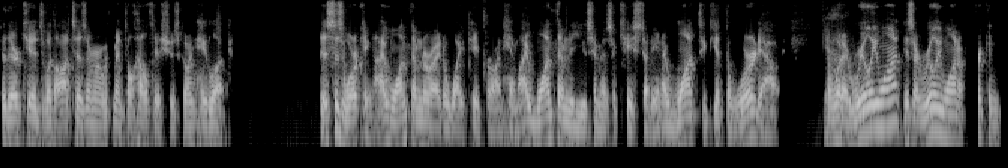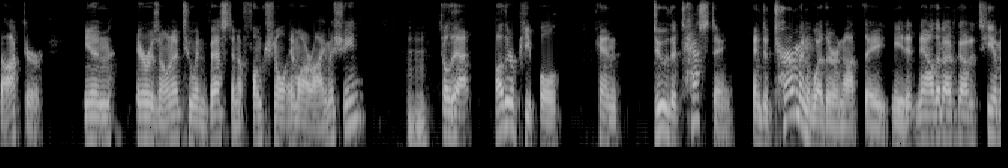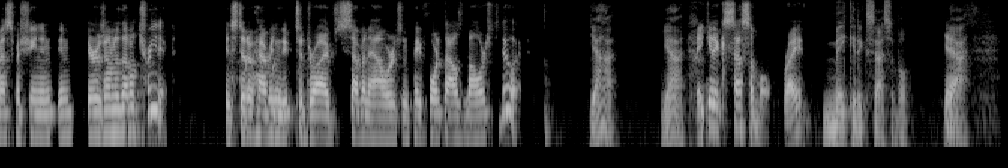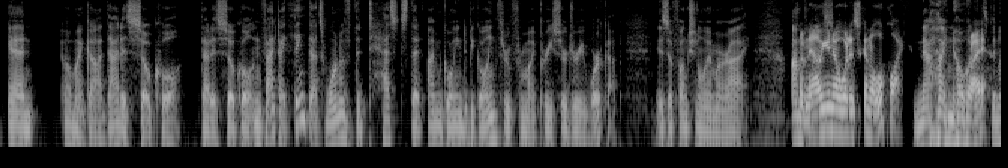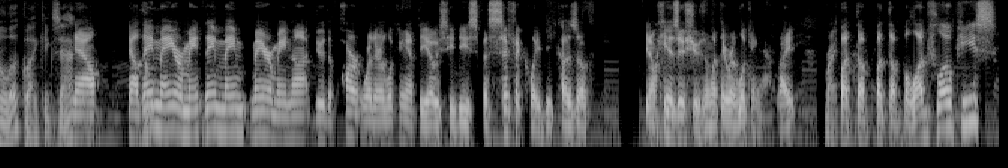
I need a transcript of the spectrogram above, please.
to their kids with autism or with mental health issues, going, hey, look, this is working. I want them to write a white paper on him. I want them to use him as a case study, and I want to get the word out. Yeah. And what I really want is I really want a freaking doctor in Arizona to invest in a functional MRI machine Mhm. so that other people can do the testing and determine whether or not they need it now that I've got a TMS machine in, in Arizona that'll treat it instead of having to, to drive seven hours and pay $4,000 to do it. Yeah. Yeah. Make it accessible, right? Make it accessible. Yeah. And oh my God, that is so cool. That is so cool. In fact, I think that's one of the tests that I'm going to be going through for my pre-surgery workup is a functional MRI. I'm So now you know what it's going to look like. Now I know what Right? it's going to look like exactly. Now, now they may or may they may may or may not do the part where they're looking at the OCD specifically because of you know his issues and what they were looking at, right? right. But the but the blood flow piece,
